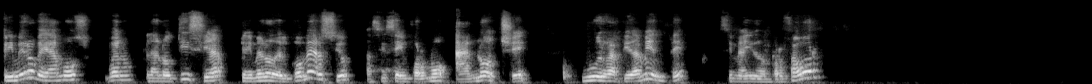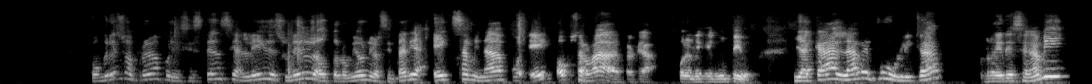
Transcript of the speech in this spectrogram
Primero veamos, bueno, la noticia primero del comercio, así se informó anoche, muy rápidamente, si me ayudan por favor. Congreso aprueba por insistencia ley de su de la autonomía universitaria examinada por, e observada por el Ejecutivo. Y acá la República, regresen a mí,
